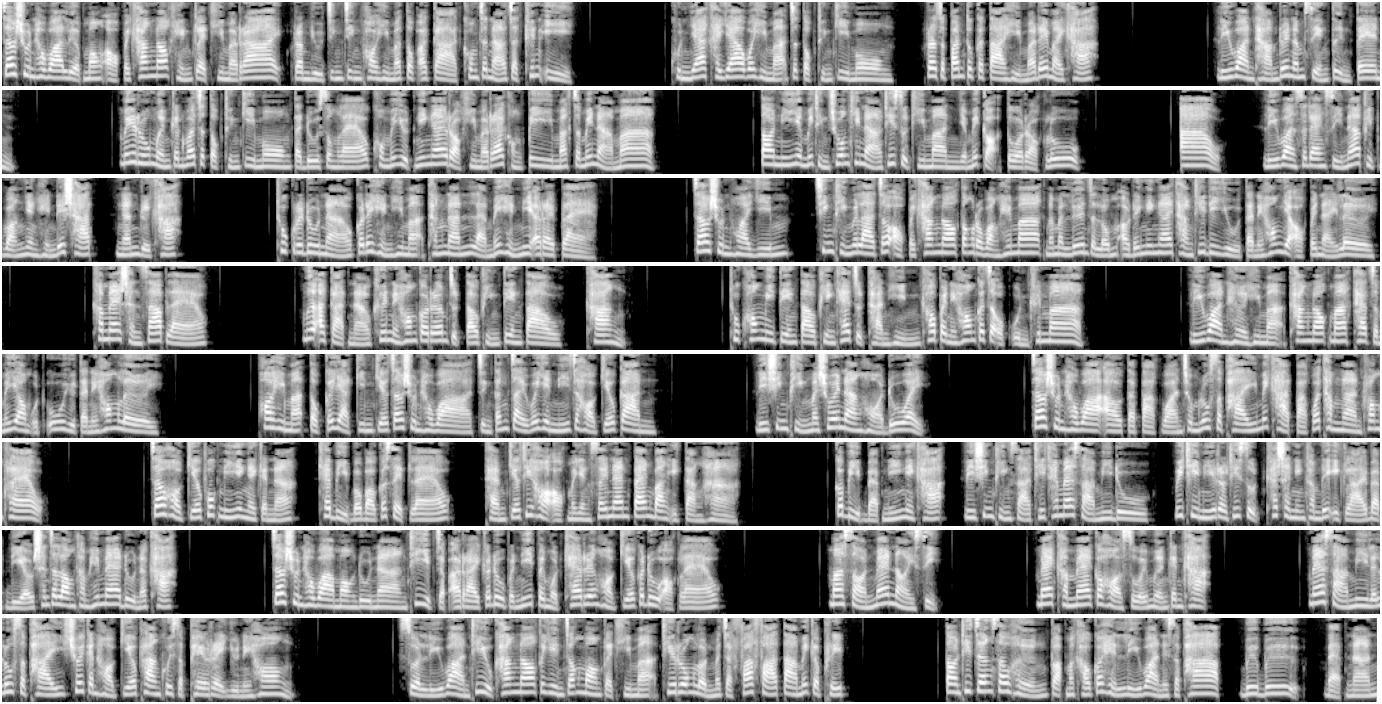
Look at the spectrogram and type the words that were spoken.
เจ้าชุนฮวาเหลือบมองออกไปข้างนอกเห็นเกล็ดหิมะร่ายรำอยู่จริง ๆ พอหิมะตกอากาศคงจะหนาวจัดขึ้นอีก คุณย่าขย่าว่าหิมะจะตกถึงกี่โมง เราจะปั้นตุ๊กตาหิมะได้ไหมคะ ลิวานถามด้วยน้ำเสียงตื่นเต้น ไม่รู้เหมือนกันว่าจะตกถึงกี่โมง แต่ดูทรงแล้วคงไม่หยุดง่ายๆหรอกหิมะแรกของปีมักจะไม่หนามาก ตอนนี้ยังไม่ถึงช่วงที่หนาวที่สุดหิมันยังไม่เกาะตัวหรอกลูก อ้าวลิวานแสดงสีหน้าผิดหวังอย่างเห็นได้ชัด งั้นหรือคะ ทุกฤดูหนาวก็ได้เห็นหิมะทั้งนั้นแหละไม่เห็นมีอะไรแปลก เจ้าชุนหวายิ้มชิงทิ้งเวลาเจ้าออกไปข้างนอกต้องระวังให้มากนะมันลื่นจะล้มเอาได้ง่าย ๆ ทางที่ดีอยู่แต่ในห้องอย่าออกไปไหนเลย ข้าแม่ฉันทราบแล้ว เมื่ออากาศหนาวขึ้นในห้องก็เริ่มจุดเตาผิงเตียงเตา ข้าง ทุกห้องมีเตียงเตาเพียงแค่จุดฐานหินเข้าไปในห้องก็จะอบอุ่นขึ้นมากลิวานเหอหิมะข้างนอกมากแทบจะไม่ยอมอุดอู้อยู่แต่ในห้องเลย พอหิมะตกก็อยากกินเกี๊ยวเจ้าชุนฮวา จึงตั้งใจว่าเย็นนี้จะห่อเกี๊ยวกันลีชิงผิงมาช่วยนางห่อด้วย เจ้าชุนฮวาเอาแต่ปากหวานชมลูกสะพ้ไม่ขาดปากว่าทำงานคล่องแคล่ว เจ้าห่อเกี๊ยวพวกนี้ยังไงกันนะ แค่บีบเบาๆก็เสร็จแล้ว แถมเกี๊ยวที่ห่อออกมายังไส้แน่นแป้งบางอีกต่างหาก ก็บีบแบบนี้ไงคะลีชิงพิงสาธิตให้แม่สามีดู วิธีนี้เร็วที่สุดข้าฉันยังทำได้อีกหลายแบบเดียว ฉันจะลองทำให้แม่ดูนะคะ เจ้าชุนฮวามองดูนางที่หยิบจับอะไรก็ดูประณีตไปหมดแค่เรื่องห่อเกี๊ยวก็ดูออกแล้ว มาสอนแม่หน่อยสิ แม่คำแม่ก็ห่อสวยเหมือนกันค่ะแม่สามีและลูกสะพ้ยช่วยกันห่อเกี๊ยวพลางคุยสับเพเรอยู่ในห้อง ส่วนหลีหวานที่อยู่ข้างนอกก็ยืนจ้องมองกระหิมะที่ร่วงหล่นมาจากฟ้าฟ้าตาไม่กระพริบ ตอนที่เจิ้งเซาเหิงกลับมาเขาก็เห็นหลีหวานในสภาพ บื้อบื้อแบบนั้น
